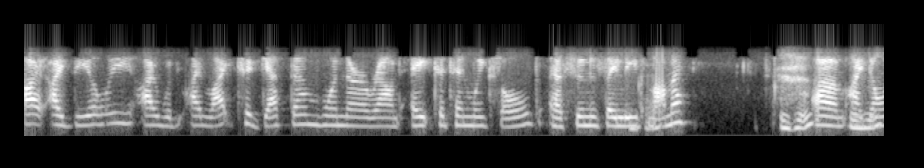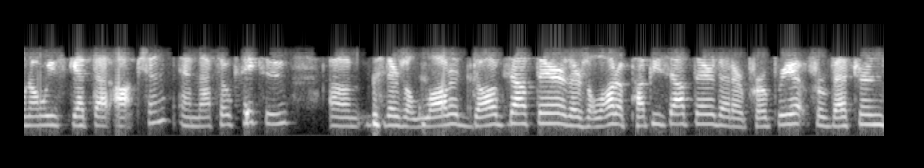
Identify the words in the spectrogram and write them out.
I ideally I would I like to get them when they're around eight to ten weeks old, as soon as they leave okay. mama. Mm-hmm. Um, mm-hmm. I don't always get that option, and that's okay too. Um, there's a lot of dogs out there. There's a lot of puppies out there that are appropriate for veterans.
